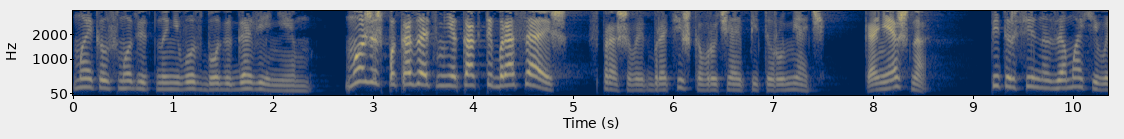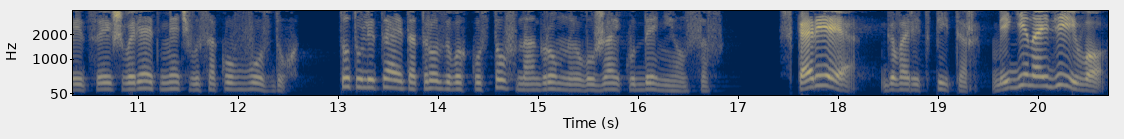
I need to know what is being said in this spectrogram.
Майкл смотрит на него с благоговением. «Можешь показать мне, как ты бросаешь?» — спрашивает братишка, вручая Питеру мяч. «Конечно». Питер сильно замахивается и швыряет мяч высоко в воздух. Тот улетает от розовых кустов на огромную лужайку Дэниелсов. «Скорее!» — говорит Питер. «Беги, найди его!»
